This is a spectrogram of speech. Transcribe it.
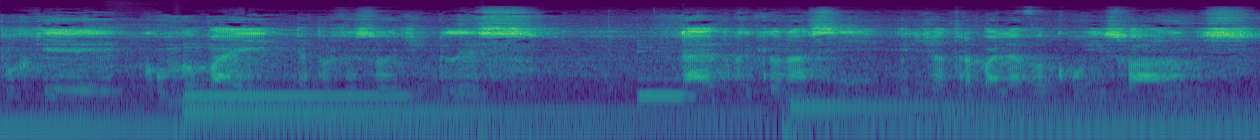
porque como meu pai é professor de inglês, na época que eu nasci ele já trabalhava com isso há anos,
